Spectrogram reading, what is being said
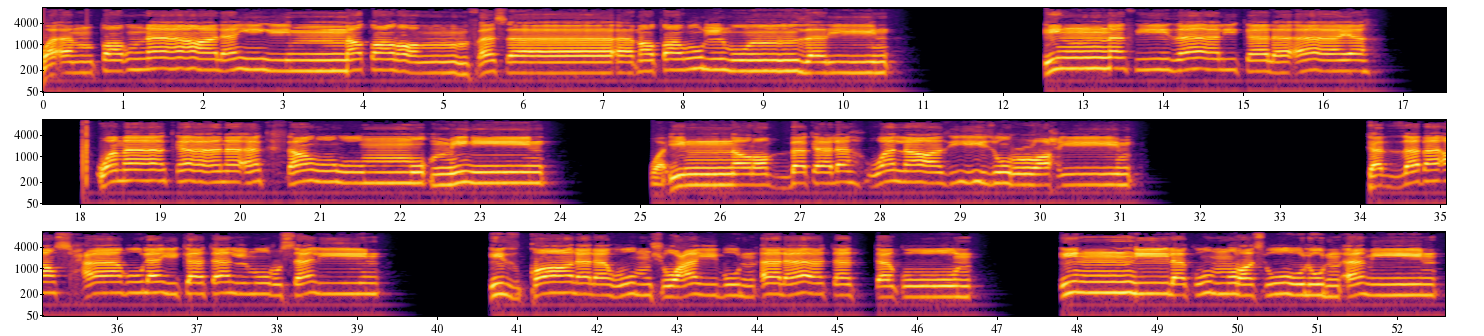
وأمطرنا عليهم مطرا فساء مطر المنذرين. إن في ذلك لآية. وما كان أكثرهم مؤمنين. وإن ربك لهو العزيز الرحيم. كذب أصحاب ليكة المرسلين. إذ قال لهم شعيب ألا تتقون؟ إني لكم رسول أمين.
